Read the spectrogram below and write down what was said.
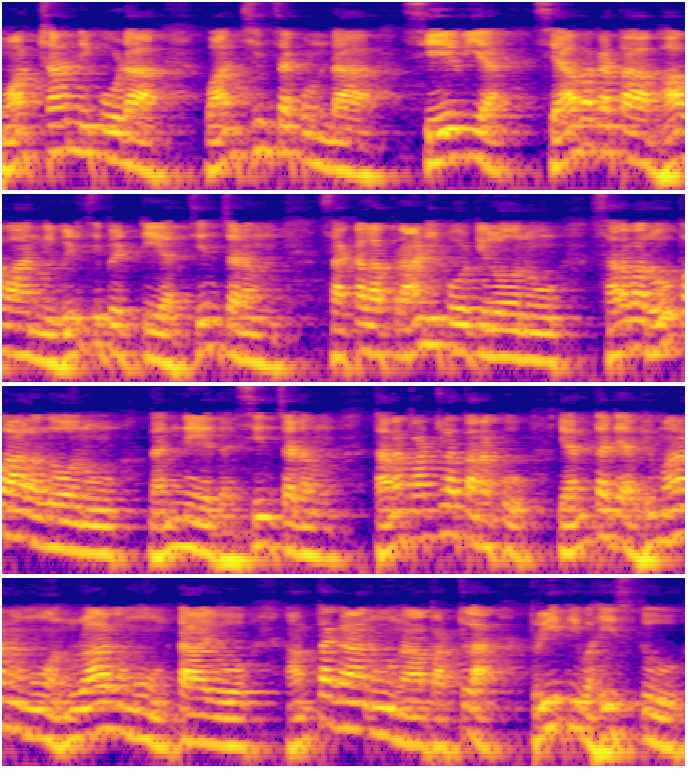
మోక్షాన్ని కూడా వాంఛించకుండా సేవ్య సేవకతా భావాన్ని విడిచిపెట్టి అర్చించడం సకల ప్రాణికోటిలోనూ సర్వరూపాలలోనూ నన్నే దర్శించడం. తన పట్ల తనకు ఎంతటి అభిమానము అనురాగము ఉంటాయో అంతగానూ నా పట్ల ప్రీతి వహిస్తూ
